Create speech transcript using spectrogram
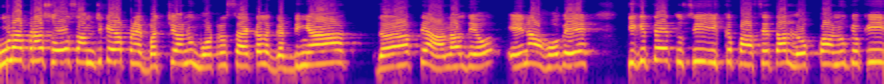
ਹੁਣ ਆਪਣਾ ਸੋਚ ਸਮਝ ਕੇ ਆਪਣੇ ਬੱਚਿਆਂ ਨੂੰ ਮੋਟਰਸਾਈਕਲ, ਗੱਡੀਆਂ ਦਾ ਧਿਆਨ ਨਾਲ ਦਿਓ। ਇਹ ਨਾ ਹੋਵੇ ਕਿ ਕਿਤੇ ਤੁਸੀਂ ਇੱਕ ਪਾਸੇ ਤਾਂ ਲੋਕਾਂ ਨੂੰ, ਕਿਉਂਕਿ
